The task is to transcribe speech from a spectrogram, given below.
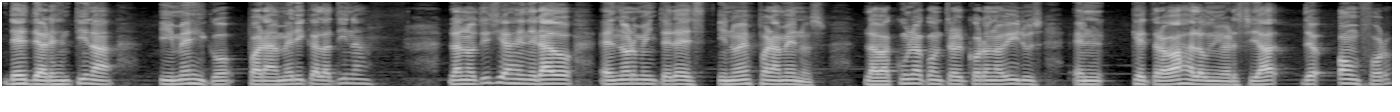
desde Argentina y México para América Latina? La noticia ha generado enorme interés y no es para menos. La vacuna contra el coronavirus en que trabaja la Universidad de Oxford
